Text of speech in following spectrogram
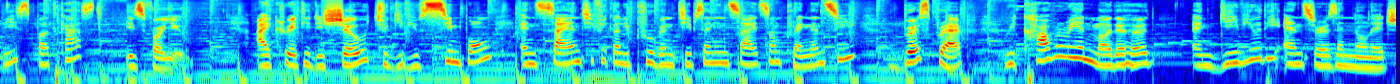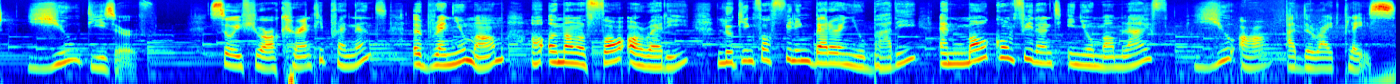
this podcast is for you. I created this show to give you simple and scientifically proven tips and insights on pregnancy, birth prep, recovery, and motherhood and give you the answers and knowledge you deserve. So, if you are currently pregnant, a brand new mom, or a mom of four already, looking for feeling better in your body and more confident in your mom life, you are at the right place.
